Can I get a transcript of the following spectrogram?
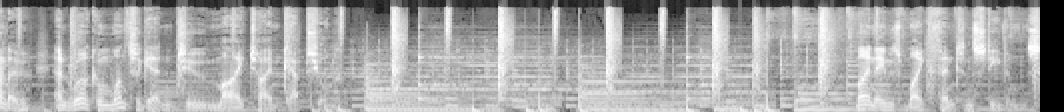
Hello, and welcome once again to My Time Capsule. My name's Mike Fenton Stevens,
